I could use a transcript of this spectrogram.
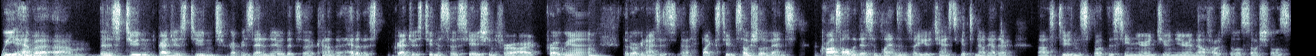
We have a um, there's a student graduate student representative that's a, kind of the head of the graduate student association for our program that organizes uh, like student social events across all the disciplines, and so you get a chance to get to know the other uh, students, both the senior and junior, and they'll host little socials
